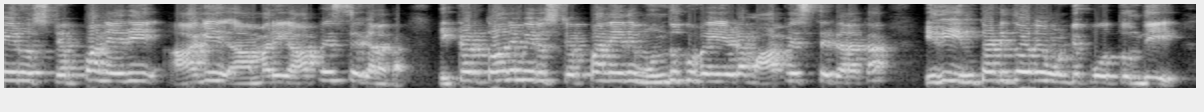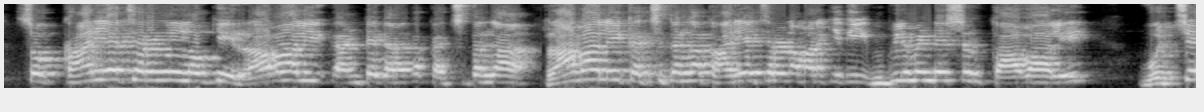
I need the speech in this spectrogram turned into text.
మీరు స్టెప్ అనేది ఆగి మరి ఆపేస్తే గనక ఇక్కడితోనే మీరు స్టెప్ అనేది ముందుకు వేయడం ఆపేస్తే గనక ఇది ఇంతటితోనే ఉండిపోతుంది. సో కార్యాచరణలోకి రావాలి అంటే గనక ఖచ్చితంగా రావాలి ఖచ్చితంగా కార్యాచరణ మనకి ఇది ఇంప్లిమెంటేషన్ కావాలి. వచ్చే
